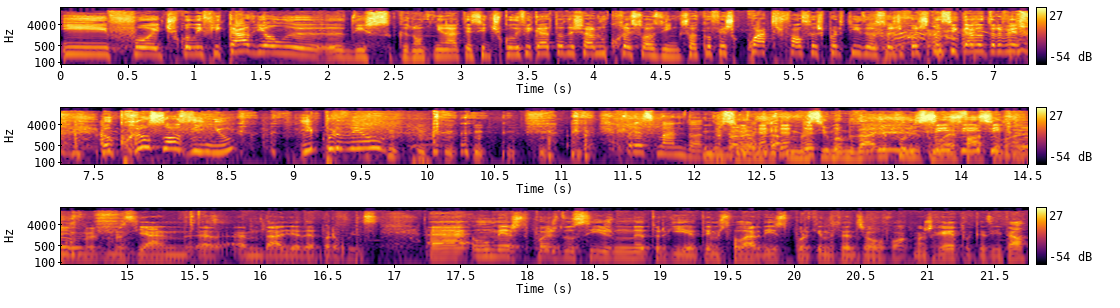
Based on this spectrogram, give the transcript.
e foi desqualificado. E ele eh, disse que não tinha nada a ter sido desqualificado, então deixaram-no correr sozinho. Só que ele fez quatro falsas partidas, ou seja, foi desqualificado outra vez. Ele correu sozinho e perdeu. Parece uma anedota. Merecia uma, meda- merecia uma medalha por isso, Sim, não é sim, fácil, sim. não é? Sim, merecia a, a medalha da Parvoíce. Ah, um mês depois do sismo na Turquia, temos de falar disso, porque entretanto já houve algumas réplicas e tal,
